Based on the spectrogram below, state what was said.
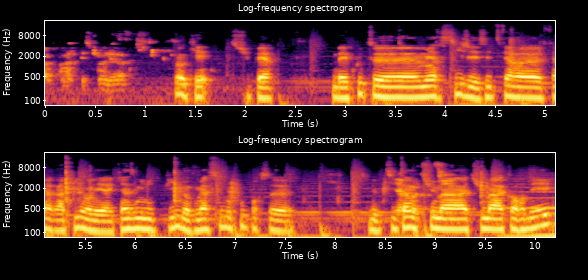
La première question, elle est là. Ok, super. Bah écoute, euh, merci. J'ai essayé de faire, euh, faire rapide. On est à 15 minutes pile. Donc merci beaucoup pour ce, le petit temps que tu m'as, tu m'as accordé.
